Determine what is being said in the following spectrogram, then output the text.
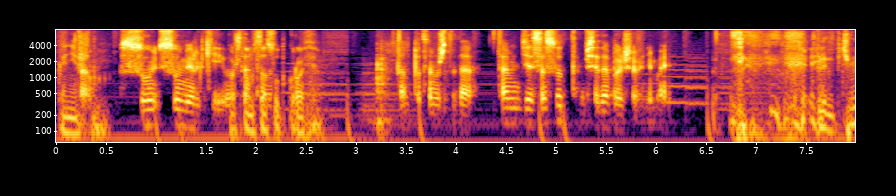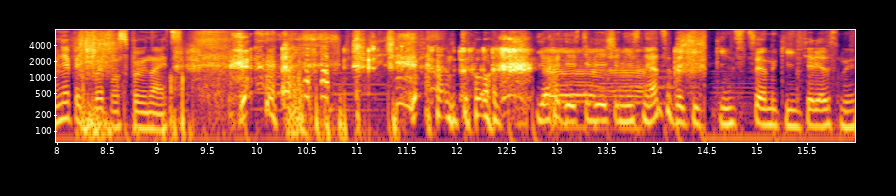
Конечно. там су- сумерки. Потому вот что там сосут кровь. Там, потому что, да, там, где сосуд, там всегда больше внимания. Блин, почему мне опять Бэтмен вспоминается? Антон, я надеюсь, тебе еще не снятся такие какие-нибудь сценки интересные.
